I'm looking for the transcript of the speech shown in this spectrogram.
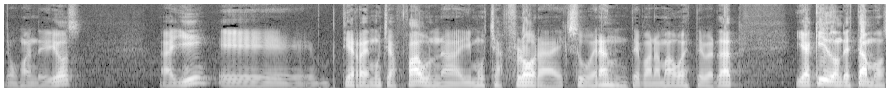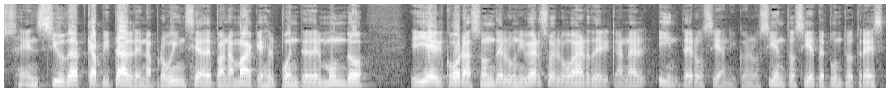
don Juan de Dios. Allí, eh, tierra de mucha fauna y mucha flora, exuberante Panamá Oeste, ¿verdad? Y aquí donde estamos, en Ciudad Capital, en la provincia de Panamá, que es el puente del mundo, y el corazón del universo, el hogar del canal interoceánico, en los 107.3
